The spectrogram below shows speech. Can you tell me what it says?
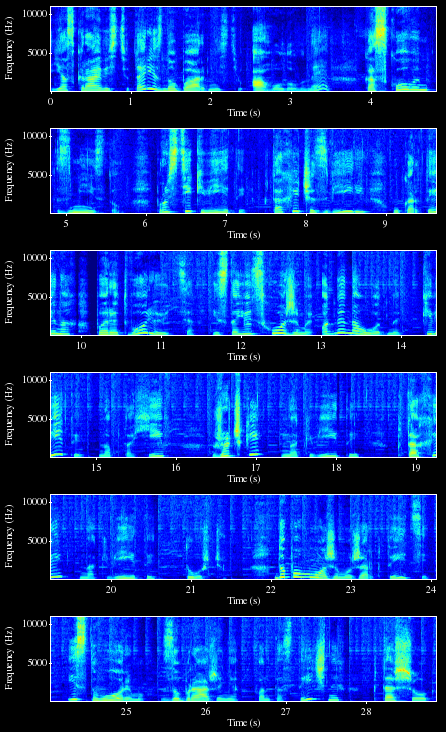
яскравістю та різнобарвністю, а головне казковим змістом. Прості квіти, птахи чи звірі у картинах перетворюються і стають схожими одне на одне. Квіти на птахів, жучки на квіти, птахи на квіти тощо. Допоможемо жар-птиці і створимо зображення фантастичних пташок,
